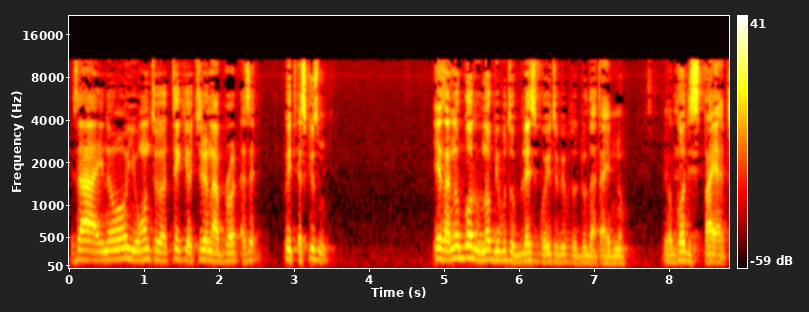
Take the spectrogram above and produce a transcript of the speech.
He said, ah, you know, you want to take your children abroad. I said, wait, excuse me. Yes, I know God will not be able to bless you for you to be able to do that. I know. Your God is tired.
